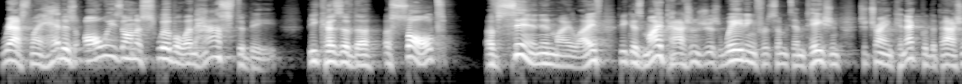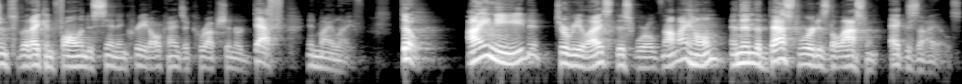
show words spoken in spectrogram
rest. My head is always on a swivel and has to be because of the assault of sin in my life, because my passions is just waiting for some temptation to try and connect with the passion so that I can fall into sin and create all kinds of corruption or death in my life. So I need to realize this world's not my home. And then the best word is the last one exiles.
